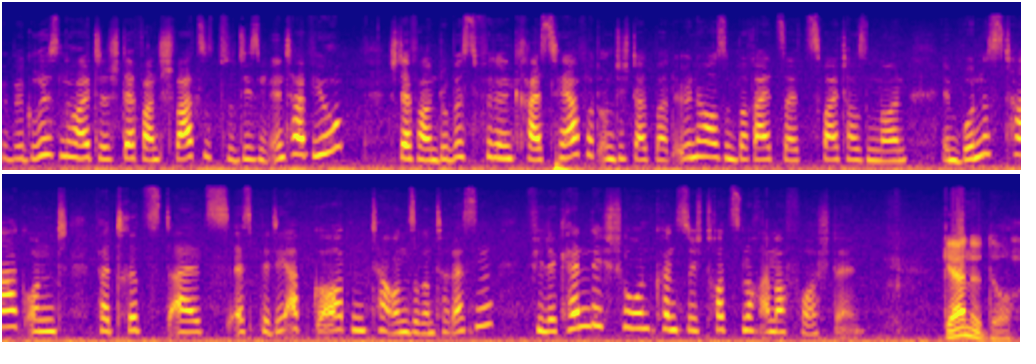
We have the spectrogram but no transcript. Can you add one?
Wir begrüßen heute Stefan Schwarze zu diesem Interview. Stefan, du bist für den Kreis Herford und die Stadt Bad Oeynhausen bereits seit 2009 im Bundestag und vertrittst als SPD-Abgeordneter unsere Interessen. Viele kennen dich schon, könntest du dich trotzdem noch einmal vorstellen? Gerne doch.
